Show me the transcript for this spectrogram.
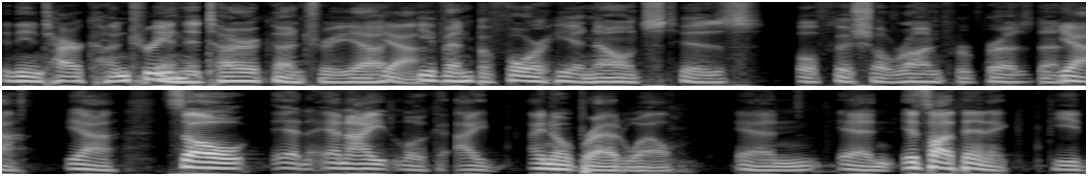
in the entire country. in the entire country, yeah, Yeah. even before he announced his official run for president. yeah, yeah. So and and I look, I I know Brad well, and and it's authentic. He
